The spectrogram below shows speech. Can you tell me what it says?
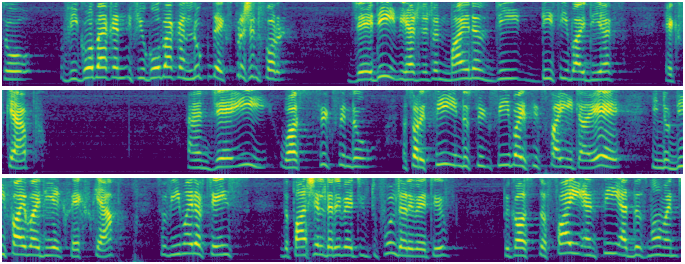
So, we go back and if you go back and look the expression for J D, we had written minus d d c by d x x cap and J E was 6 into sorry C into 6 C by 6 pi eta A into d phi by d x x cap. So, we might have changed the partial derivative to full derivative, because the phi and C at this moment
